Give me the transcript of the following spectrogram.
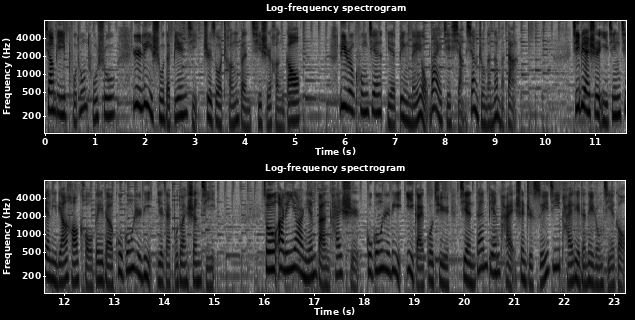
相比普通图书，日历书的编辑制作成本其实很高，利润空间也并没有外界想象中的那么大。即便是已经建立良好口碑的故宫日历，也在不断升级。从2012年版开始，故宫日历一改过去简单编排甚至随机排列的内容结构，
